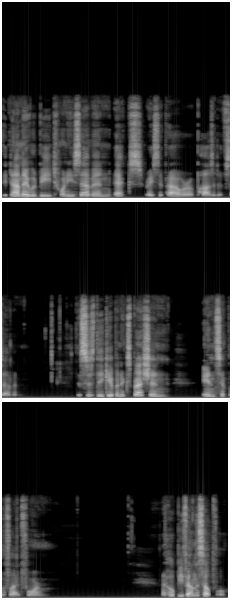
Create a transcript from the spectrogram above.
the denominator would be 27x raised to the power of positive 7. This is the given expression in simplified form. I hope you found this helpful.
